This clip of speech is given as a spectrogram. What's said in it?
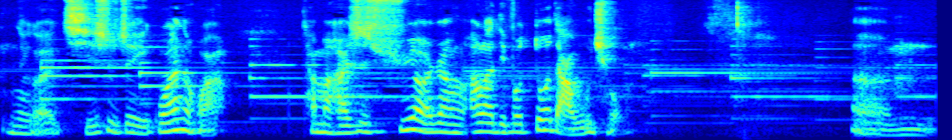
那个骑士这一关的话，他们还是需要让阿拉迪波多打无球，嗯，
